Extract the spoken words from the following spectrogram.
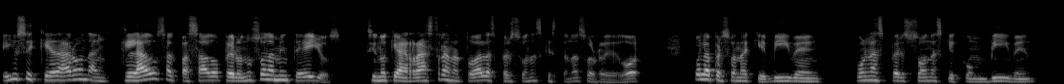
Ellos se quedaron anclados al pasado, pero no solamente ellos, sino que arrastran a todas las personas que están a su alrededor, con la persona que viven, con las personas que conviven,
